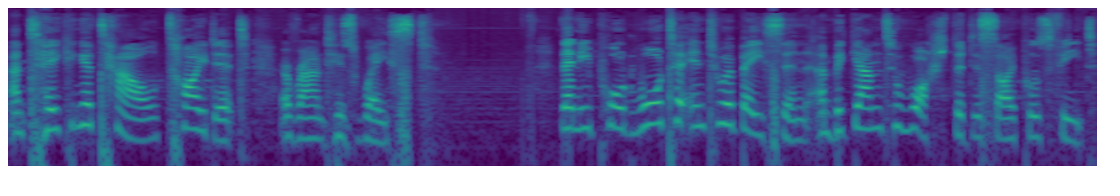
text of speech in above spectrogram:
and, taking a towel, tied it around his waist. Then he poured water into a basin and began to wash the disciples' feet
